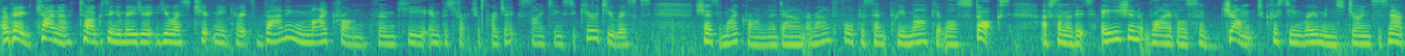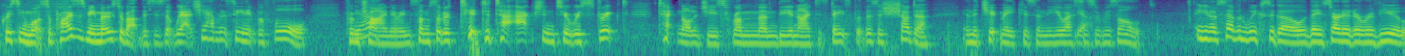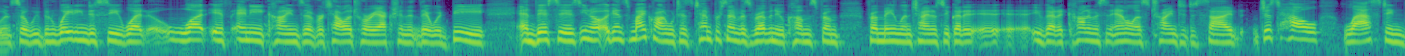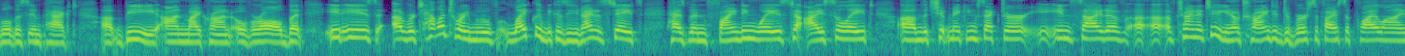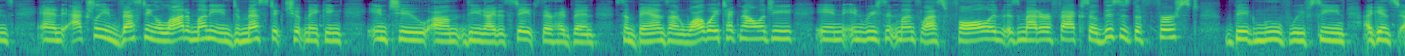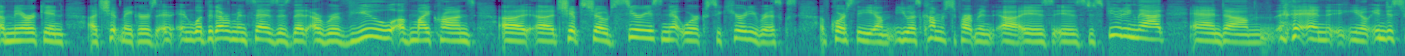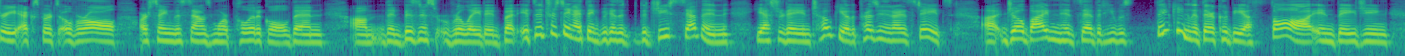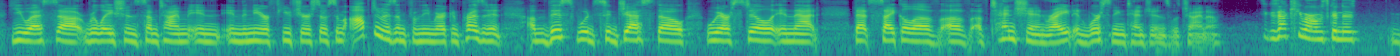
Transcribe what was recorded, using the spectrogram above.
Okay, China targeting a major US chip maker. It's banning Micron from key infrastructure projects, citing security risks. Shares of Micron are down around 4% pre market, while stocks of some of its Asian rivals have jumped. Christine Romans joins us now. Christine, what surprises me most about this is that we actually haven't seen it before from yeah. China in some sort of tit to tat action to restrict technologies from um, the United States, but there's a shudder in the chip makers in the US yeah. as a result you know, seven weeks ago they started a review, and so we've been waiting to see what, what if any, kinds of retaliatory action that there would be. And this is, you know, against Micron, which has 10% of its revenue comes from from mainland China. So you've got a, you've got economists and analysts trying to decide just how lasting will this impact uh, be on Micron overall. But it is a retaliatory move, likely because the United States has been finding ways to isolate um, the chip making sector inside of uh, of China too. You know, trying to diversify supply lines and actually investing a lot of money in domestic chip making into um, the United States. There had been some bans on Huawei technology in, in recent months, last fall, as a matter of fact. So this is the first big move we've seen against American uh, chip makers. And, and, what the government says is that a review of Micron's uh, uh, chips showed serious network security risks. Of course, the um, U.S. Commerce Department uh, is is disputing that, and um, and you know, industry experts overall are saying this sounds more political than um, than business related. But it's interesting, I think, because the G7 yesterday in Tokyo, the president of the United States, uh, Joe Biden, had said that he was thinking that there could be a thaw in Beijing U.S. Uh, relations sometime in, in the near future. So, some optimism from the American president. Um, this would suggest, though, we are still in that, that cycle of, of, of tension, right, and worsening tensions with China. That's exactly where I was going to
